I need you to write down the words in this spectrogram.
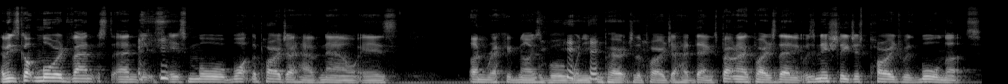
I mean, it's got more advanced, and it's it's more what the porridge I have now is unrecognizable when you compare it to the porridge I had then. 'Cause back when I had porridge then, it was initially just porridge with walnuts.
